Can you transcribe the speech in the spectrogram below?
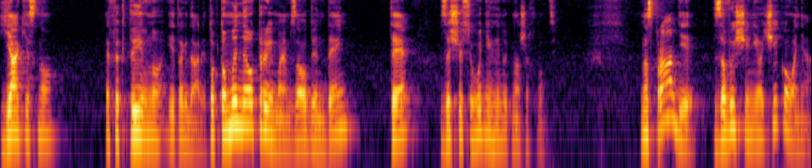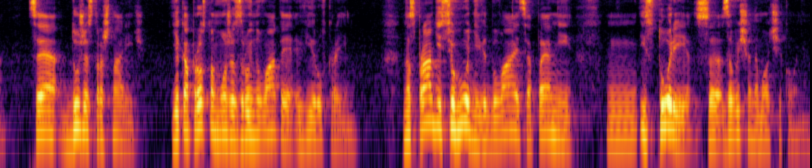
якісно, ефективно і так далі. Тобто ми не отримаємо за один день те, за що сьогодні гинуть наші хлопці. Насправді, завищені очікування це дуже страшна річ, яка просто може зруйнувати віру в країну. Насправді сьогодні відбуваються певні історії з завищеними очікуваннями.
